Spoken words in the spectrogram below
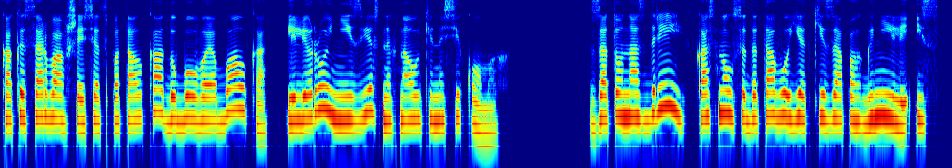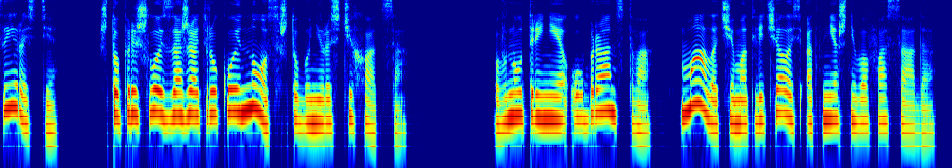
как и сорвавшаяся с потолка дубовая балка или рой неизвестных науки насекомых. Зато ноздрей коснулся до того едкий запах гнили и сырости, что пришлось зажать рукой нос, чтобы не расчихаться. Внутреннее убранство мало чем отличалось от внешнего фасада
